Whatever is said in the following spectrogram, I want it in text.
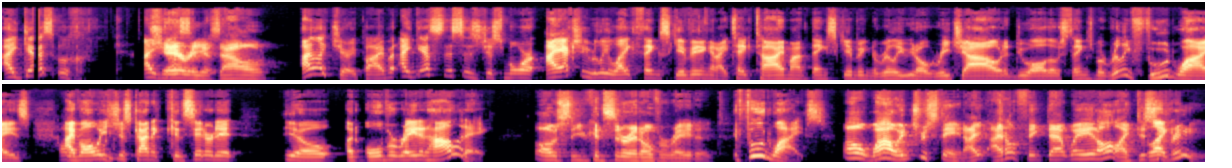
I guess. Ugh, I guess Cherry is out. I like cherry pie, but I guess this is just more. I actually really like Thanksgiving, and I take time on Thanksgiving to really, you know, reach out and do all those things. But really, food wise, oh, I've Oh, always just kind of considered it, you know, an overrated holiday. Oh, so you consider it overrated? Food wise, Oh wow, interesting. I I don't think that way at all. I disagree.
